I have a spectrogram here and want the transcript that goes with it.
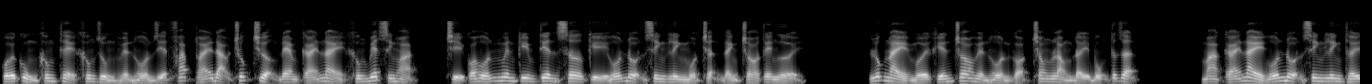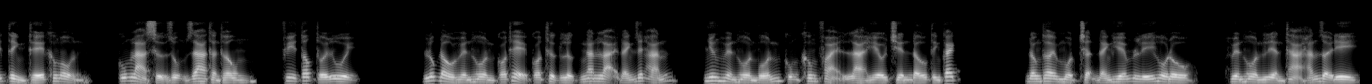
cuối cùng không thể không dùng huyền hồn diệt pháp thoái đạo trúc trượng đem cái này không biết sinh hoạt, chỉ có hỗn nguyên kim tiên sơ kỳ hỗn độn sinh linh một trận đánh cho tê người. Lúc này mới khiến cho huyền hồn gọt trong lòng đầy bụng tức giận. Mà cái này hỗn độn sinh linh thấy tình thế không ổn, cũng là sử dụng ra thần thông, phi tốc tối lui. Lúc đầu huyền hồn có thể có thực lực ngăn lại đánh giết hắn, nhưng huyền hồn vốn cũng không phải là hiếu chiến đấu tính cách. Đồng thời một trận đánh hiếm lý hồ đồ, huyền hồn liền thả hắn rời đi,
